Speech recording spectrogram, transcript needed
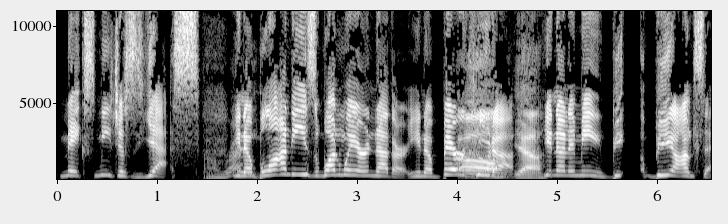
makes me just yes. All You know. Blondie's one way or another. You know, Barracuda. Oh, yeah. You know what I mean? Be- Beyonce.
